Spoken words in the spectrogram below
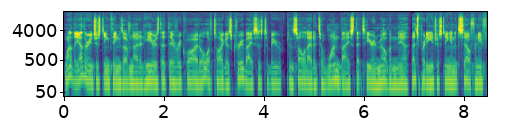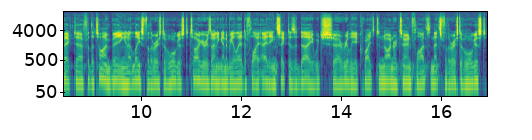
One of the other interesting things I've noted here is that they've required all of Tiger's crew bases to be consolidated to one base that's here in Melbourne. Now, that's pretty interesting in itself. And in fact, uh, for the time being, and at least for the rest of August, Tiger is only going to be allowed to fly 18 sectors a day, which uh, really equates to nine return flights, and that's for the rest of August.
